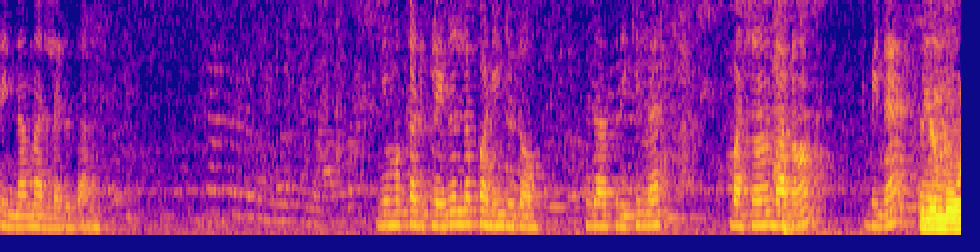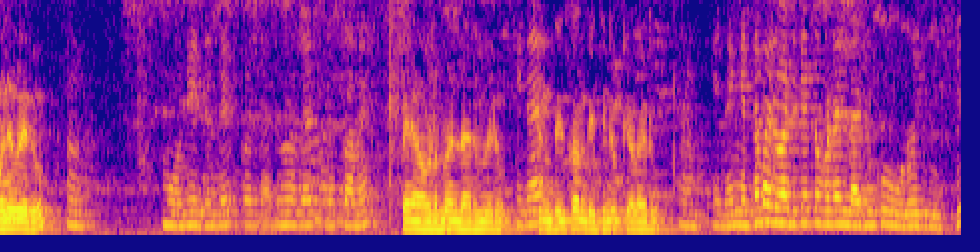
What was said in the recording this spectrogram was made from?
തിന്നാൻ നല്ലൊരു ഇതാണ് ഇനി നമുക്ക് അടുക്കളയിൽ നല്ല പണിയുണ്ട് കേട്ടോ രാത്രിക്കുള്ള ഭക്ഷണം ഉണ്ടാക്കണം. പിന്നെ പിന്നെ മോന് വരും. മോന് വരുന്നുണ്ട്. ഇപ്പൊ എല്ലാവരും നല്ല രസമാണ് പിന്നെ അവിടെ നിന്ന് എല്ലാരും വരും. പിന്നെ- സിന്ധി സന്ധ്യച്ചിന്റെ കുട്ടികളെ വരും. പിന്നെ ഇങ്ങനത്തെ പരിപാടിക്കൊക്കെ ഇവിടെ എല്ലാവരും കൂടെ ഒരുമിച്ച്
